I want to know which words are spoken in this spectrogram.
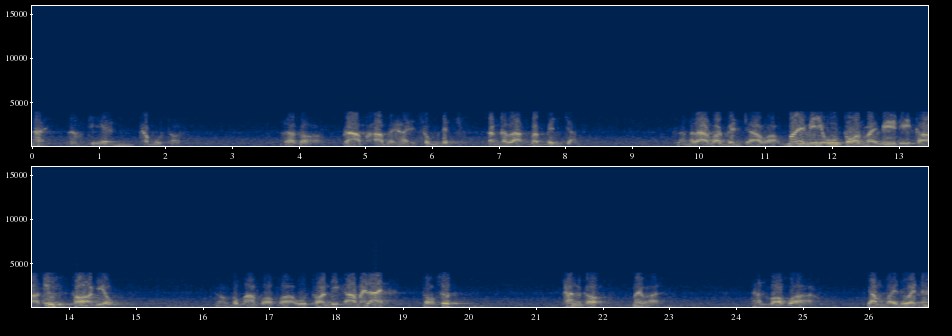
ได้ เขียนคำอุทธร์แล้วก็ราพาไปให้สมเด็จ สังฆราชวัดเบญจสังฆราชวัดเบญจาว่า ไม่มีอุทธร์ไม่มีดีกาชุดท่อเดียวเขาก็มาบอกว่า อุทธร์ดีกาไม่ได้ต้องสุดท่านก็ไม่ว่า ท่านบอกว่าจำไว้ด้วยนะ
